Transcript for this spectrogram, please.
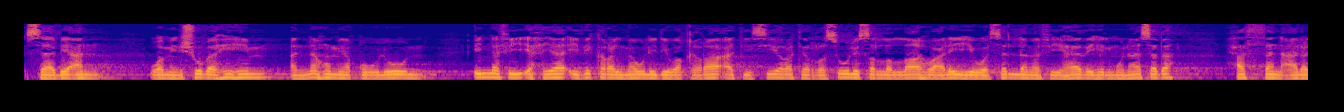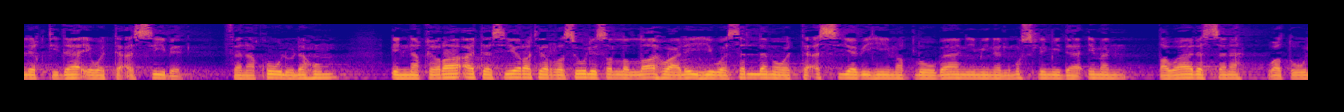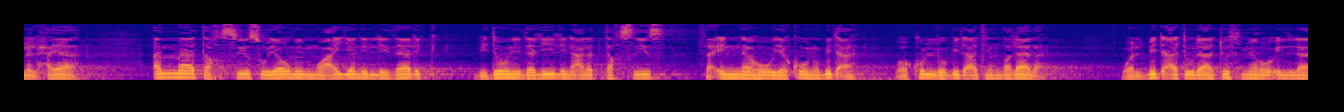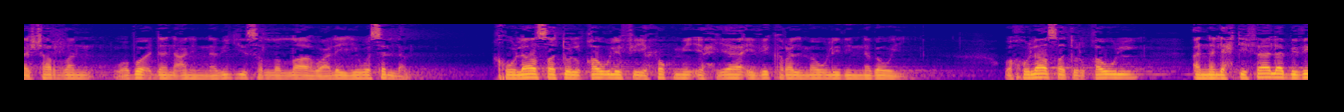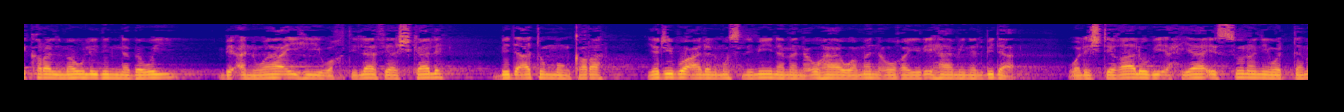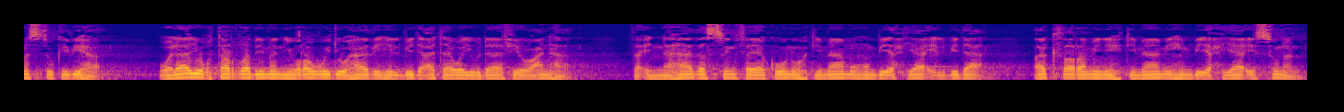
سابعا ومن شبههم أنهم يقولون إن في إحياء ذكرى المولد وقراءة سيرة الرسول صلى الله عليه وسلم في هذه المناسبة حثا على الاقتداء والتأسي به. فنقول لهم إن قراءة سيرة الرسول صلى الله عليه وسلم والتأسي به مطلوبان من المسلم دائما طوال السنة وطول الحياة. أما تخصيص يوم معين لذلك بدون دليل على التخصيص فإنه يكون بدعة وكل بدعة ضلالة. والبدعة لا تثمر إلا شرا وبعدا عن النبي صلى الله عليه وسلم. خلاصة القول في حكم إحياء ذكر المولد النبوي. وخلاصة القول أن الاحتفال بذكر المولد النبوي بأنواعه واختلاف أشكاله بدعة منكرة يجب على المسلمين منعها ومنع غيرها من البدع والاشتغال بإحياء السنن والتمسك بها ولا يغتر بمن يروج هذه البدعة ويدافع عنها فإن هذا الصنف يكون اهتمامهم بإحياء البدع أكثر من اهتمامهم بإحياء السنن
